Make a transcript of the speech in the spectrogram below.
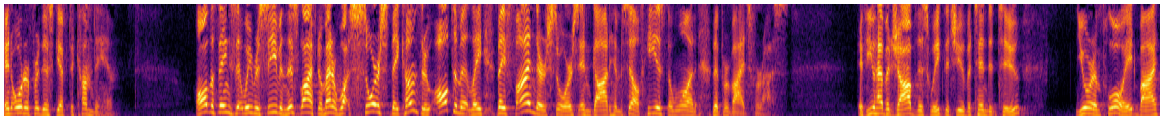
in order for this gift to come to him. All the things that we receive in this life, no matter what source they come through, ultimately they find their source in God Himself. He is the one that provides for us. If you have a job this week that you've attended to, you are employed by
